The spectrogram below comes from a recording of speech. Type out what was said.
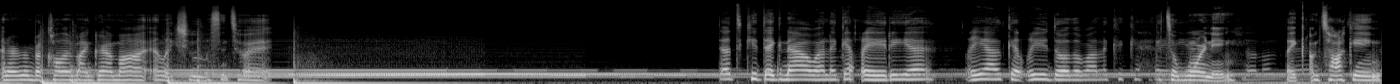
And I remember calling my grandma and like she would listen to it. Dadki degnaa waa laga ceeriyaa it's a warning. Like, I'm talking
